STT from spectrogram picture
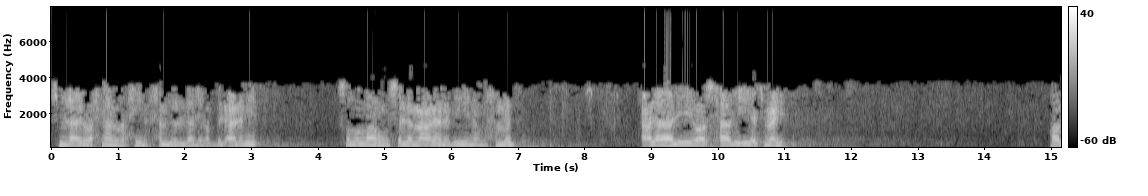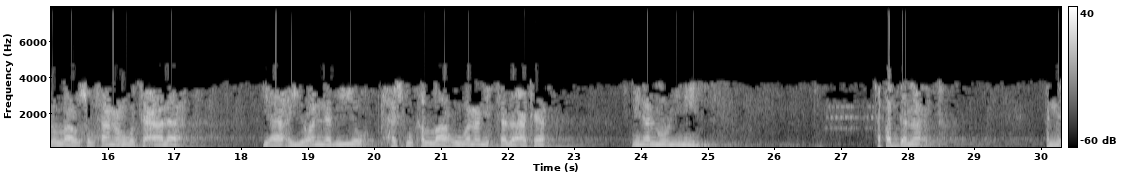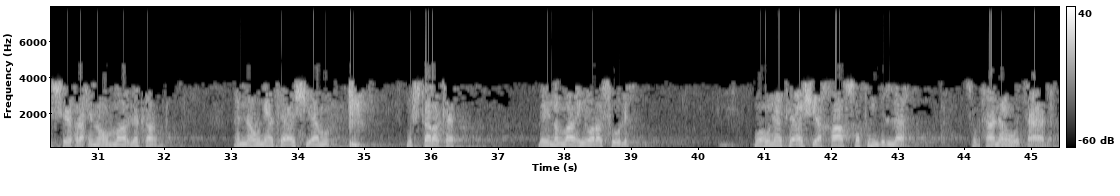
بسم الله الرحمن الرحيم. الحمد لله رب العالمين. صلى الله وسلم على نبينا محمد على آله وأصحابه أجمعين. قال الله سبحانه وتعالى يا أيها النبي حسبك الله ومن اتبعك من المؤمنين. تقدم أن الشيخ رحمه الله ذكر أن هناك أشياء مشتركة بين الله ورسوله وهناك أشياء خاصة بالله سبحانه وتعالى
